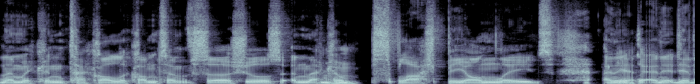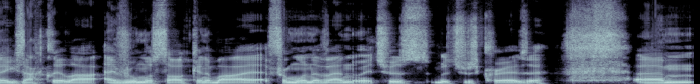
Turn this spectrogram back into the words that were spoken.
then we can take all the content for socials and make Mhm. a splash beyond Leeds and it and it did exactly that. Everyone was talking about it from one event, which was which was crazy. Um,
